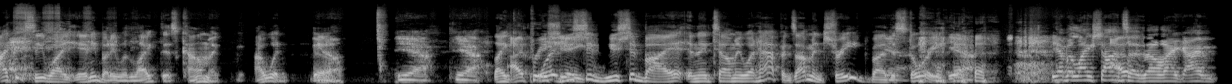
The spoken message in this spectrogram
I could see why anybody would like this comic. I wouldn't. You know, Yeah, yeah, like I appreciate- what- you should you should buy it and then tell me what happens. I'm intrigued by Yeah. the story. yeah, yeah. But like Sean said, though, like I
